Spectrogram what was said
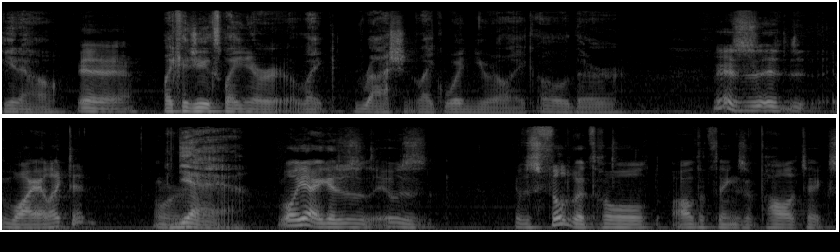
you know, Yeah, yeah, yeah. like could you explain your like ration like when you were like, oh, they're Is why I liked it? Or yeah, yeah. Well, yeah, because it was, it was it was filled with whole all the things of politics,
